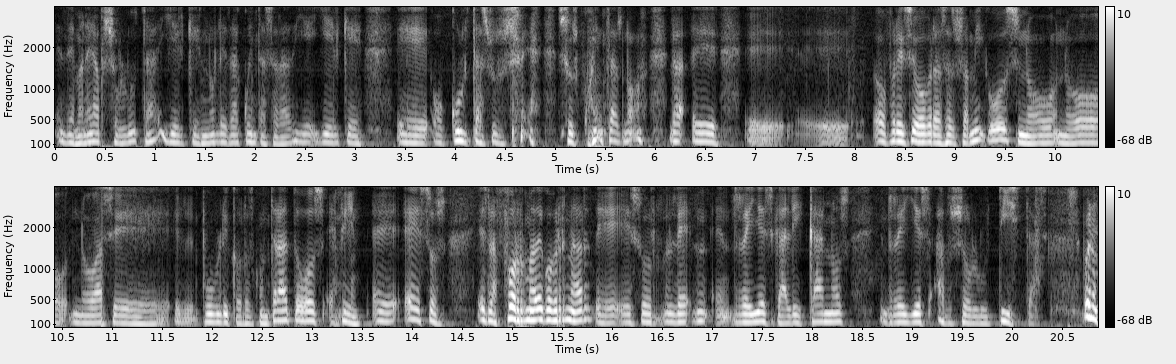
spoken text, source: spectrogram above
de manera absoluta y el que no le da cuentas a nadie y el que eh, oculta sus, sus cuentas, ¿no? Eh, eh, ofrece obras a sus amigos, no, no, no hace público los contratos, en fin, eso es la forma de gobernar de esos reyes galicanos, reyes absolutistas. Bueno,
